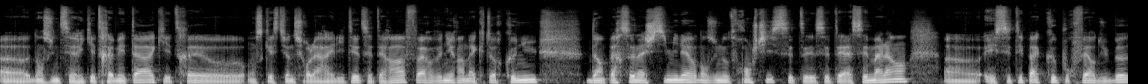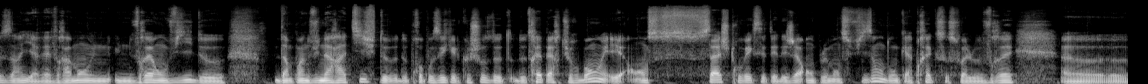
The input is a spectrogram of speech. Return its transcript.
euh, dans une série qui est très méta, qui est très, euh, on se questionne sur la réalité, etc. Faire venir un acteur connu d'un personnage similaire dans une autre franchise, c'était c'était assez malin euh, et c'était pas que pour faire du buzz. Hein. Il y avait vraiment une, une vraie envie de d'un point de vue narratif de, de proposer quelque chose de, de, très perturbant et en ça je trouvais que c'était déjà amplement suffisant donc après que ce soit le vrai euh,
